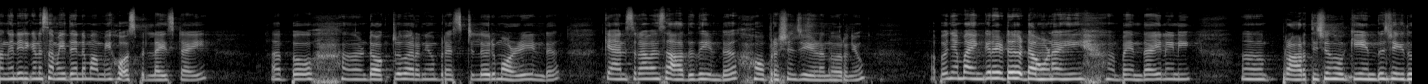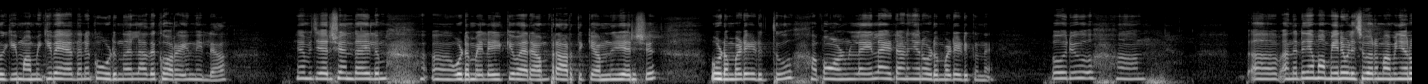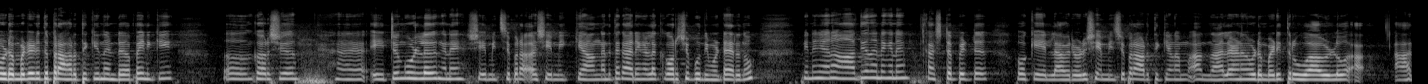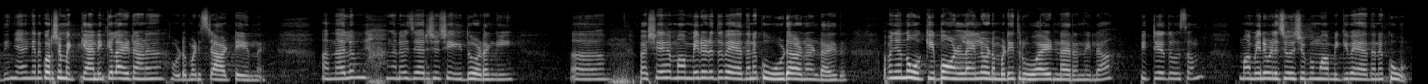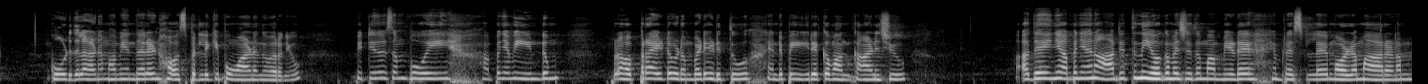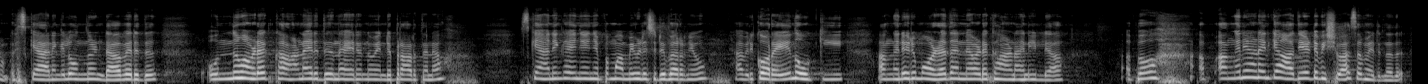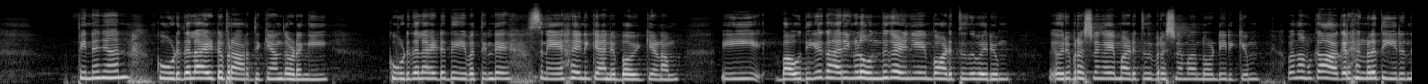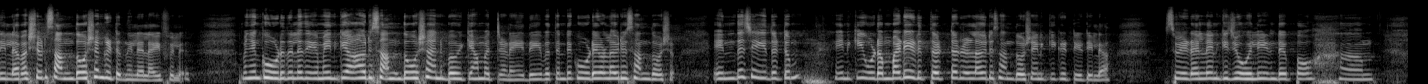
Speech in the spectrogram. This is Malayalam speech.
അങ്ങനെ ഇരിക്കുന്ന സമയത്ത് എന്റെ മമ്മി ഹോസ്പിറ്റലൈസ്ഡായി അപ്പോൾ ഡോക്ടർ പറഞ്ഞു ബ്രസ്റ്റിൽ ഒരു മുഴയുണ്ട് ക്യാൻസർ ആവാൻ സാധ്യതയുണ്ട് ഓപ്പറേഷൻ ചെയ്യണമെന്ന് പറഞ്ഞു. അപ്പോൾ ഞാൻ ഭയങ്കരമായിട്ട് ഡൗൺ ആയി. അപ്പോൾ എന്തായാലും ഇനി പ്രാർത്ഥിച്ച് നോക്കി എന്ത് ചെയ്തു നോക്കി മമ്മിക്ക് വേദന കൂടുന്നതല്ലാതെ കുറയുന്നില്ല. ഞാൻ വിചാരിച്ചു എന്തായാലും ഉടമ്പയിലേക്ക് വരാം പ്രാർത്ഥിക്കാം എന്ന് വിചാരിച്ച് ഉടമ്പടി എടുത്തു. അപ്പോൾ ഓൺലൈനിലായിട്ടാണ് ഞാൻ ഉടമ്പടി എടുക്കുന്നത്. അപ്പോൾ ഒരു എന്നിട്ട് ഞാൻ മമ്മീനെ വിളിച്ച് പറഞ്ഞു മമ്മി ഞാൻ ഉടമ്പടി എടുത്ത് പ്രാർത്ഥിക്കുന്നുണ്ട്. അപ്പോൾ എനിക്ക് കുറച്ച് ഏറ്റവും കൂടുതൽ ഇങ്ങനെ ക്ഷമിച്ച് ക്ഷമിക്കുക അങ്ങനത്തെ കാര്യങ്ങളൊക്കെ കുറച്ച് ബുദ്ധിമുട്ടായിരുന്നു. പിന്നെ ഞാൻ ആദ്യം തന്നെ ഇങ്ങനെ കഷ്ടപ്പെട്ട് ഓക്കെ എല്ലാവരോടും ക്ഷമിച്ച് പ്രാർത്ഥിക്കണം. എന്നാലാണ് ഉടമ്പടി ത്രൂ ആവുള്ളൂ. ആദ്യം ഞാൻ ഇങ്ങനെ കുറച്ച് മെക്കാനിക്കലായിട്ടാണ് ഉടമ്പടി സ്റ്റാർട്ട് ചെയ്യുന്നത് എന്നാലും അങ്ങനെ വിചാരിച്ച് ചെയ്തു തുടങ്ങി. പക്ഷേ മമ്മിയുടെ അടുത്ത് വേദന കൂടാണ് ഉണ്ടായത്. അപ്പോൾ ഞാൻ നോക്കിയപ്പോൾ ഓൺലൈനിൽ ഉടമ്പടി ത്രൂ ആയിട്ടുണ്ടായിരുന്നില്ല. പിറ്റേ ദിവസം മമ്മീനെ വിളിച്ച് ചോദിച്ചപ്പോൾ മമ്മിക്ക് വേദന കൂ കൂടുതലാണ്. മമ്മി എന്തായാലും ഹോസ്പിറ്റലിലേക്ക് പോവാണെന്ന് പറഞ്ഞു. പിറ്റേ ദിവസം പോയി. അപ്പോൾ ഞാൻ വീണ്ടും പ്രോപ്പറായിട്ട് ഉടമ്പടി എടുത്തു. എന്റെ പേരൊക്കെ വന്ന് കാണിച്ചു. അത് കഴിഞ്ഞ് അപ്പം ഞാൻ ആദ്യത്തെ നിയോഗം വെച്ചത് മമ്മിയുടെ ബ്രസ്റ്റിലെ മുഴ മാറണം സ്കാനിങ്ങിൽ ഒന്നും ഉണ്ടാവരുത് ഒന്നും അവിടെ കാണരുത് എന്നായിരുന്നു എന്റെ പ്രാർത്ഥന. സ്കാനിങ് കഴിഞ്ഞ് കഴിഞ്ഞപ്പോൾ മമ്മി വിളിച്ചിട്ട് പറഞ്ഞു അവർ കുറേ നോക്കി അങ്ങനെ ഒരു മുഴ തന്നെ അവിടെ കാണാനില്ല. അപ്പോൾ അങ്ങനെയാണ് എനിക്ക് ആദ്യമായിട്ട് വിശ്വാസം വരുന്നത്. പിന്നെ ഞാൻ കൂടുതലായിട്ട് പ്രാർത്ഥിക്കാൻ തുടങ്ങി. കൂടുതലായിട്ട് ദൈവത്തിന്റെ സ്നേഹം എനിക്ക് അനുഭവിക്കണം. ഈ ഭൗതിക കാര്യങ്ങൾ ഒന്ന് കഴിഞ്ഞ് കഴിയുമ്പോൾ അടുത്തത് വരും. ഒരു പ്രശ്നം കഴിയുമ്പോൾ അടുത്തത് പ്രശ്നം വന്നുകൊണ്ടിരിക്കും അപ്പോൾ നമുക്ക് ആഗ്രഹങ്ങൾ തീരുന്നില്ല. പക്ഷെ ഒരു സന്തോഷം കിട്ടുന്നില്ല ലൈഫിൽ അപ്പോൾ ഞാൻ കൂടുതൽ ദൈവം എനിക്ക് ആ ഒരു സന്തോഷം അനുഭവിക്കാൻ പറ്റണേ. ദൈവത്തിന്റെ കൂടെയുള്ള ഒരു സന്തോഷം. എന്ത് ചെയ്തിട്ടും എനിക്ക് ഉടമ്പടി എടുത്തിട്ടുള്ള ഒരു സന്തോഷം എനിക്ക് കിട്ടിയിട്ടില്ല. സ്വീഡനിൽ എനിക്ക് ജോലിയുണ്ട് ഇപ്പോൾ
